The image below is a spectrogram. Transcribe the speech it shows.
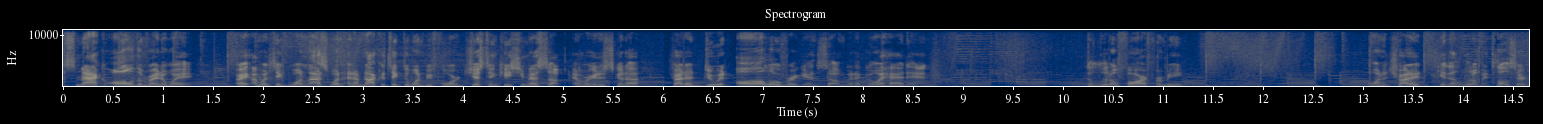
smack all of them right away. All right, I'm going to take one last one, and I'm not going to take the one before, just in case you mess up. And we're just going to try to do it all over again. So I'm going to go ahead and... It's a little far for me. I want to try to get a little bit closer.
